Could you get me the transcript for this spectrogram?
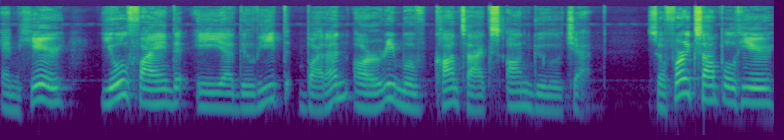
And here, you'll find a uh, delete button or remove contacts on Google Chat. So for example here,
